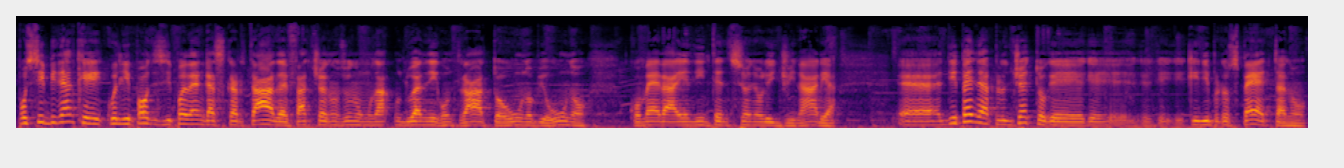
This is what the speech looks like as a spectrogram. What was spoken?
possibile anche che quell'ipotesi poi venga scartata e facciano solo una- due anni di contratto uno più uno come era l'intenzione originaria. Eh, dipende dal progetto che, che, che- che gli prospettano.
